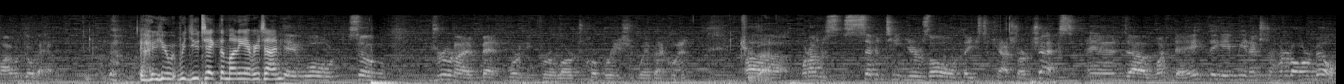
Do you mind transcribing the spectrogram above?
I would go to hell. you would you take the money every time? Okay, well, so Drew and I have met working for a large corporation way back when. True that. uh, When I was 17 years old, they used to cash our checks, and uh, one day they gave me an extra hundred dollar bill,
